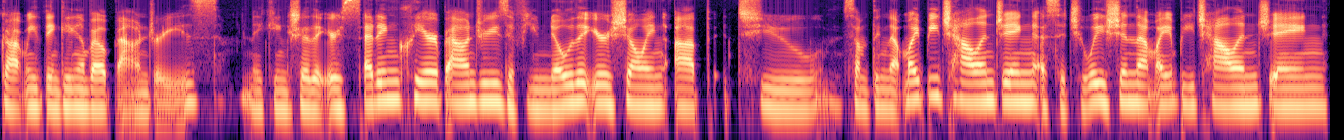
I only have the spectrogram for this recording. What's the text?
Got me thinking about boundaries, making sure that you're setting clear boundaries. If you know that you're showing up to something that might be challenging, a situation that might be challenging,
